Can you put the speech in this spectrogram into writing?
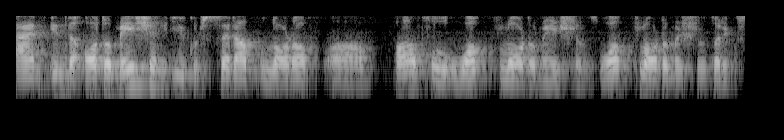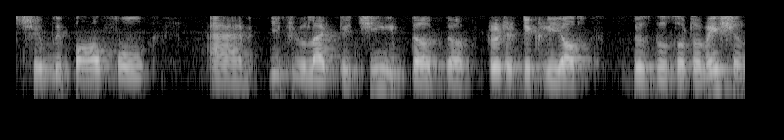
And in the automation you could set up a lot of uh, powerful workflow automations. Workflow automations are extremely powerful. And if you like to achieve the the greater degree of business automation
